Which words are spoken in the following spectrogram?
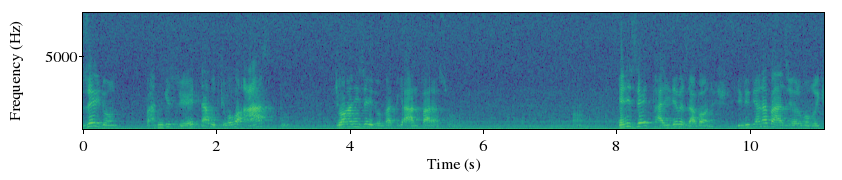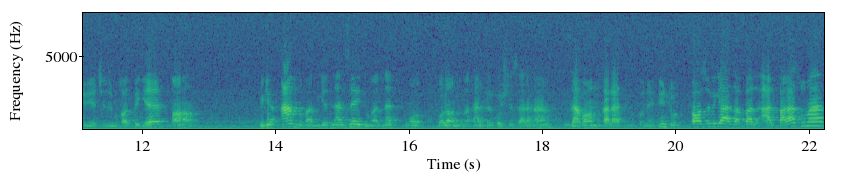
زیدون. بعد میگه زید نبود که بابا اسب بود. جاعنی زیدون بعد میگه الفرسو یعنی زید پریده به زبانش. دیدید یا نه بعضی رو موقعی که یه چیزی می‌خواد بگه؟ آه میگه امر اومد میگه نه زید اومد نه فلان اومد. همینطور پشت سر هم زبان غلط می‌کنه. اینطور. آزه میگه از اول الفرس اومد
